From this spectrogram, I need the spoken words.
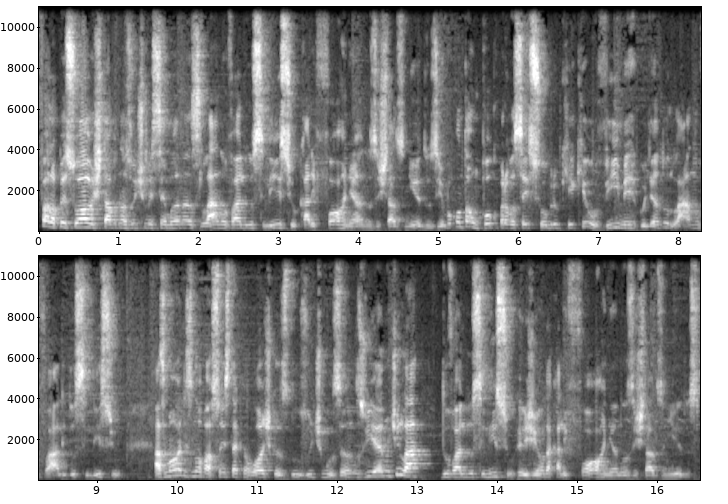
Fala pessoal, estava nas últimas semanas lá no Vale do Silício, Califórnia, nos Estados Unidos, e eu vou contar um pouco para vocês sobre o que, que eu vi mergulhando lá no Vale do Silício. As maiores inovações tecnológicas dos últimos anos vieram de lá, do Vale do Silício, região da Califórnia, nos Estados Unidos.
